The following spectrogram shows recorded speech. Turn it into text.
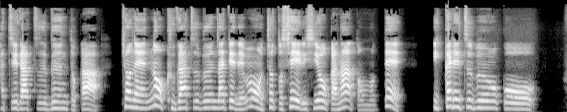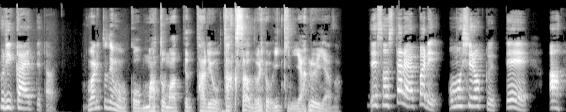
8月分とか、去年の9月分だけでもちょっと整理しようかなと思って、1ヶ月分をこう、振り返ってた割とでも、こう、まとまってた量、たくさんの量を一気にやるんやな。で、そしたらやっぱり面白くって、あ、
